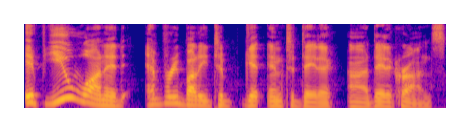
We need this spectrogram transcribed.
if you wanted everybody to get into data uh, datacrons,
